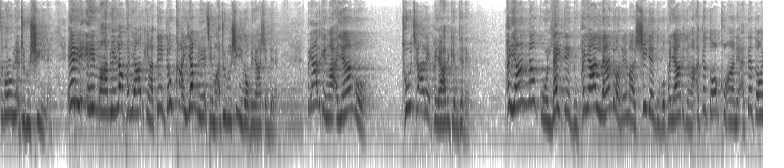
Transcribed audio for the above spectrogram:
ကျမတို့နဲ့အတူတူရှိနေတယ်အဲ့ဒီအေမာနွေလဖခင်သခင်ကသင်ဒုက္ခရောက်နေတဲ့အချိန်မှာအတူတူရှိနေတော်ဖခင်ရှင်ဖြစ်တယ်ဖခင်သခင်ကအယံကို ထူးခြားတဲ့ဖရာသခင်ဖြစ်တယ်ဖရာနောက်ကိုလိုက်တဲ့သူဖရာလမ်းတော်ထဲမှာရှိတဲ့သူကိုဖရာသခင်ကအသက်တော်ခွန်အားနဲ့အသက်တော်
